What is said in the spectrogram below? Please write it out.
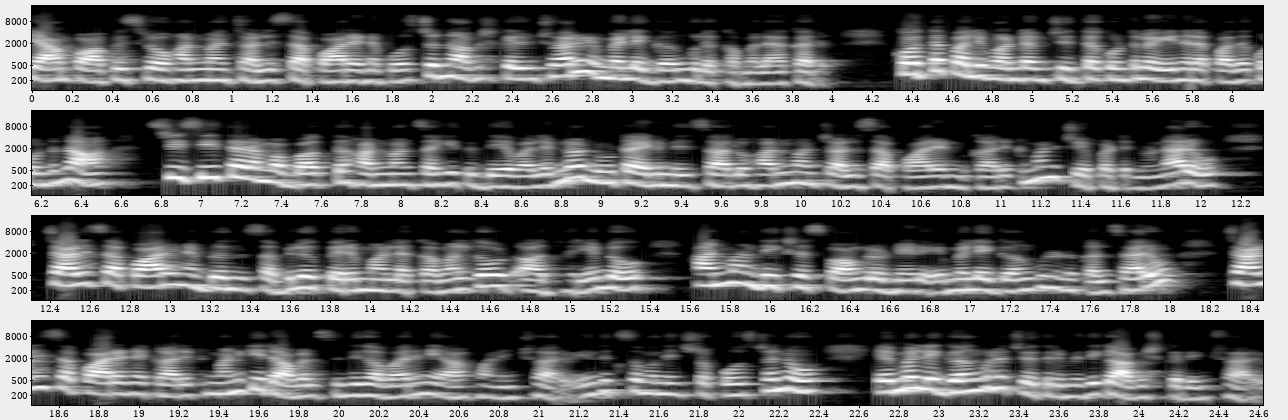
క్యాంప్ ఆఫీసులో హనుమాన్ చాలీసా పారాయణ పోస్టర్ను ఆవిష్కరించారు ఎమ్మెల్యే గంగుల కమలాకర్. కొత్తపల్లి మండలం చింతకుంటలో ఈ నెల పదకొండున శ్రీ సీతారామ భక్త హనుమాన్ సహిత దేవాలయంలో నూట ఎనిమిది సార్లు హనుమాన్ చాలీసా పారాయణ కార్యక్రమాన్ని చేపట్టనున్నారు. చాలీసా పారాయణ బృంద సభ్యులు పెరుమాళ్ళ కమల్ గౌడ్ ఆధ్వర్యంలో హనుమాన్ దీక్ష స్వాములు నేడు ఎమ్మెల్యే గంగులను కలిశారు. చాలీసా పారాయణ కార్యక్రమానికి రావాల్సిందిగా వారిని ఆహ్వానించారు. ఇందుకు సంబంధించిన పోస్టర్ను ఎమ్మెల్యే గంగుల చేతుల మీదుగా ఆవిష్కరించారు.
